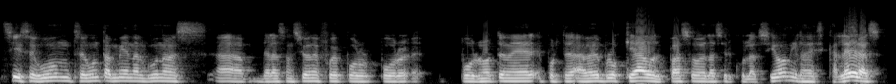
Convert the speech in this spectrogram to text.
Sí, según, según también algunas ah, de las sanciones fue por, por, por no tener, por haber bloqueado el paso de la circulación y las escaleras.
